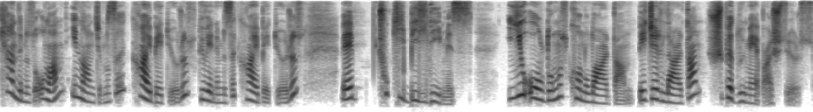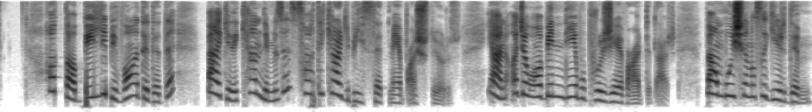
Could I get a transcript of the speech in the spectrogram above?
kendimize olan inancımızı kaybediyoruz, güvenimizi kaybediyoruz ve çok iyi bildiğimiz, iyi olduğumuz konulardan, becerilerden şüphe duymaya başlıyoruz. Hatta belli bir vadede de belki de kendimizi sahtekar gibi hissetmeye başlıyoruz. Yani acaba beni niye bu projeye verdiler? Ben bu işe nasıl girdim?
